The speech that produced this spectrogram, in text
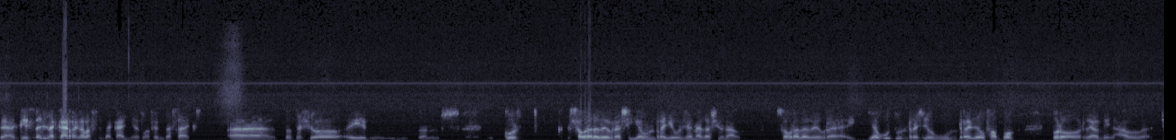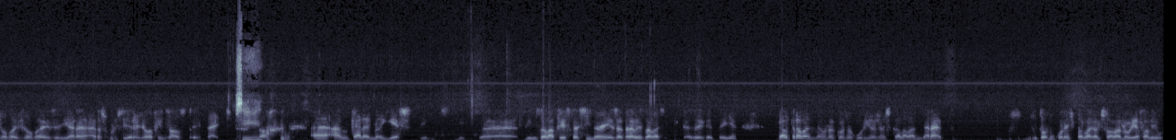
de, aquest any la càrrega la fem de canyes, la fem de sacs. Uh, tot això, eh, doncs, s'haurà de veure si hi ha un relleu generacional. S'haurà de veure. Hi ha hagut un relleu, un relleu fa poc, però realment el jove jove, és a dir, ara, ara es considera jove fins als 30 anys, Sí, no? eh, encara no hi és dins, dins, eh, dins de la festa, si no és a través de les hípiques, eh, que et deia. D'altra banda, una cosa curiosa és que l'abanderat, tothom ho coneix per la cançó de la Núria Feliu,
